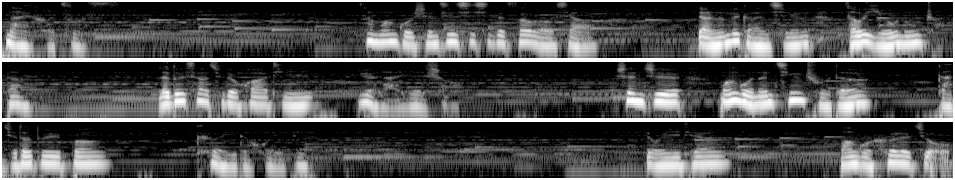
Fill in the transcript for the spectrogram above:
奈何作死。在芒果神经兮兮的骚扰下。两人的感情早已由浓转淡，聊得下去的话题越来越少，甚至芒果能清楚的感觉到对方刻意的回避。有一天，芒果喝了酒，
